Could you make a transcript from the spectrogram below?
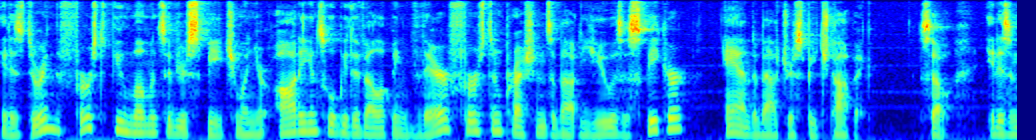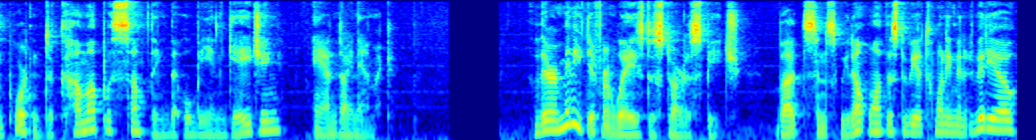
it is during the first few moments of your speech when your audience will be developing their first impressions about you as a speaker and about your speech topic. So, it is important to come up with something that will be engaging and dynamic. There are many different ways to start a speech, but since we don't want this to be a 20 minute video,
